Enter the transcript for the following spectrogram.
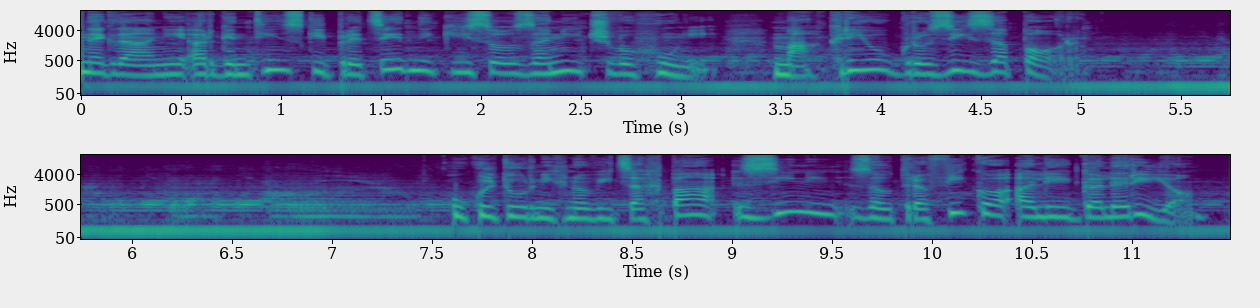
Nekdani argentinski predsedniki so za nič vohuni, Makriju grozi zapor. V kulturnih novicah pa zini za trafiko ali galerijo.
